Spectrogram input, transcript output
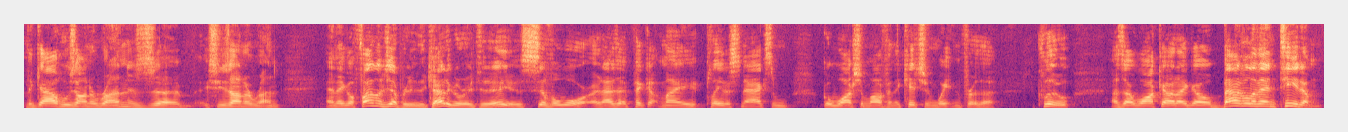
the gal who's on a run is uh, she's on a run, and they go Final Jeopardy. The category today is Civil War, and as I pick up my plate of snacks and go wash them off in the kitchen, waiting for the clue, as I walk out, I go Battle of Antietam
